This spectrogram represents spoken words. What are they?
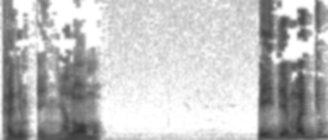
kañum e nyalomo ɓeyde majjum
